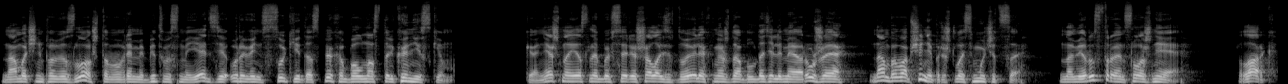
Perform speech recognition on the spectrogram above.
Нам очень повезло, что во время битвы с Миядзи уровень суки и доспеха был настолько низким. Конечно, если бы все решалось в дуэлях между обладателями оружия, нам бы вообще не пришлось мучиться. Но мир устроен сложнее. Ларк,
